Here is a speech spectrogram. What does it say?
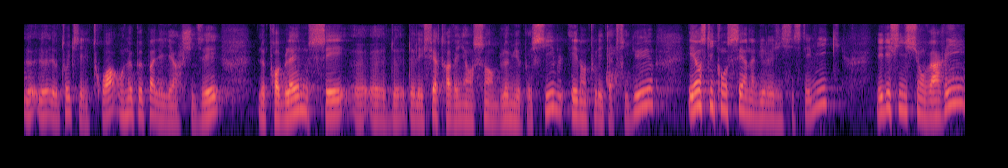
Le, truc, c'est les trois. On ne peut pas les hiérarchiser. Le problème, c'est euh, de, de, les faire travailler ensemble le mieux possible et dans tous les cas de figure. Et en ce qui concerne la biologie systémique, les définitions varient,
